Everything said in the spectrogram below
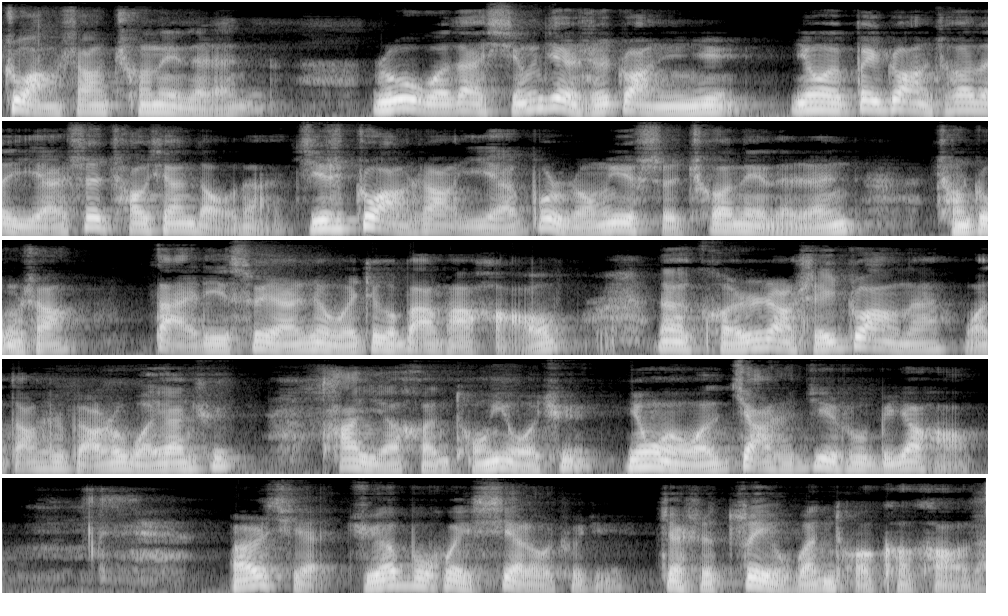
撞伤车内的人。如果在行进时撞进去，因为被撞车的也是朝前走的，即使撞上也不容易使车内的人成重伤。戴笠虽然认为这个办法好，那可是让谁撞呢？我当时表示我愿去，他也很同意我去，因为我的驾驶技术比较好，而且绝不会泄露出去，这是最稳妥可靠的。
